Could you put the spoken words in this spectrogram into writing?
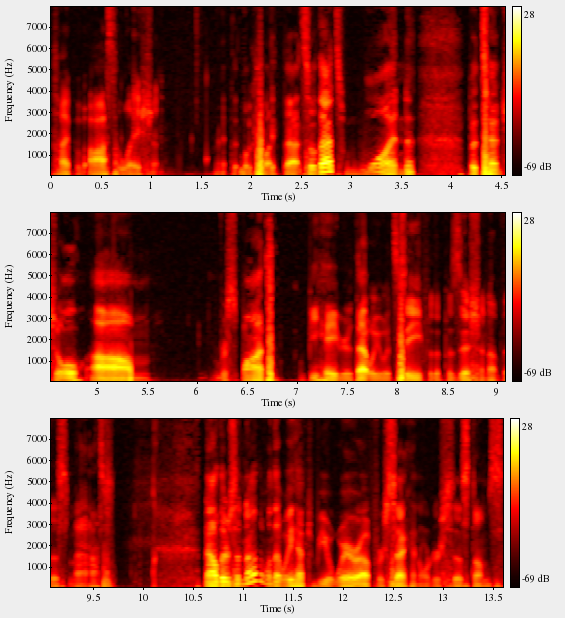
type of oscillation right, that looks like that. So that's one potential um, response behavior that we would see for the position of this mass. Now there's another one that we have to be aware of for second order systems,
